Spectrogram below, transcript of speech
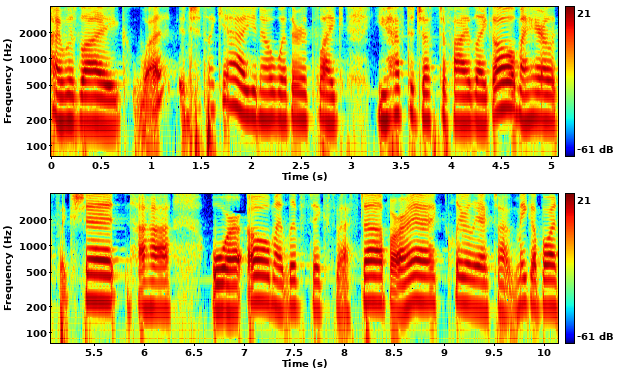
I was like, what? And she's like, yeah, you know, whether it's like you have to justify, like, oh, my hair looks like shit, haha, or oh, my lipstick's messed up, or eh, clearly I still have makeup on,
